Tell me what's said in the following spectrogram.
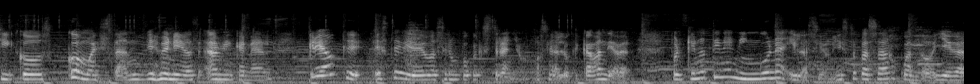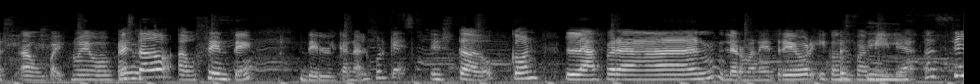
chicos, ¿cómo están? Bienvenidos a mi canal. Creo que este video va a ser un poco extraño, o sea, lo que acaban de ver Porque no tiene ninguna hilación. Y esto pasa cuando llegas a un país nuevo. He estado ausente del canal porque he estado con la Fran, la hermana de Trevor y con su familia. Así,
